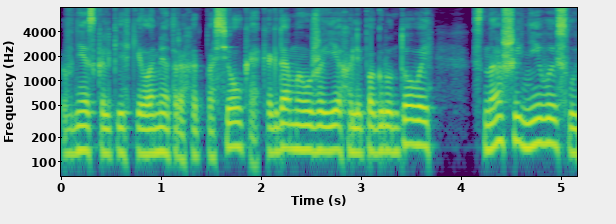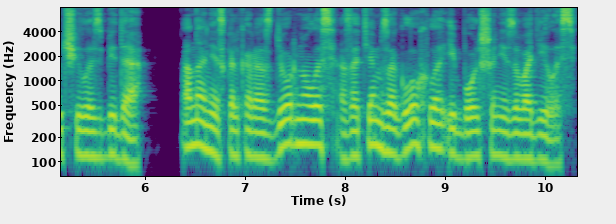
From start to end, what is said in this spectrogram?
В нескольких километрах от поселка, когда мы уже ехали по грунтовой, с нашей Нивой случилась беда. Она несколько раз дернулась, а затем заглохла и больше не заводилась.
